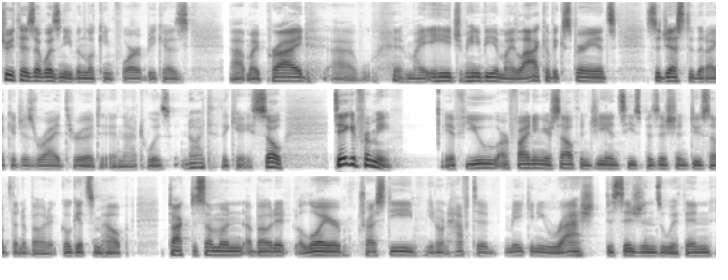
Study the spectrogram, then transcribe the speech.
Truth is, I wasn't even looking for it because uh, my pride, uh, my age, maybe, and my lack of experience suggested that I could just ride through it, and that was not the case. So take it from me. If you are finding yourself in GNC's position, do something about it. Go get some help. Talk to someone about it, a lawyer, trustee. You don't have to make any rash decisions within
